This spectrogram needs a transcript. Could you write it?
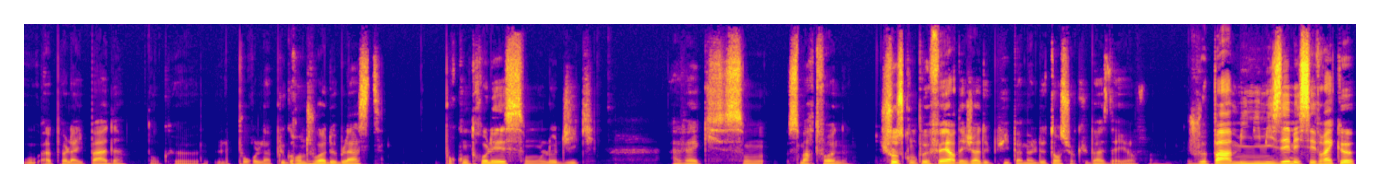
ou Apple iPad, donc pour la plus grande joie de Blast, pour contrôler son Logic avec son smartphone. Chose qu'on peut faire déjà depuis pas mal de temps sur Cubase d'ailleurs. Je veux pas minimiser, mais c'est vrai que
